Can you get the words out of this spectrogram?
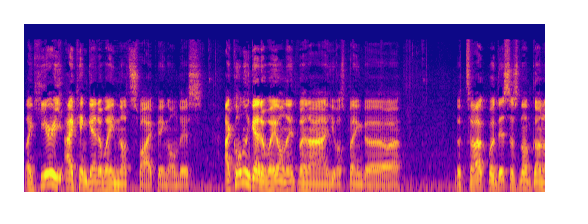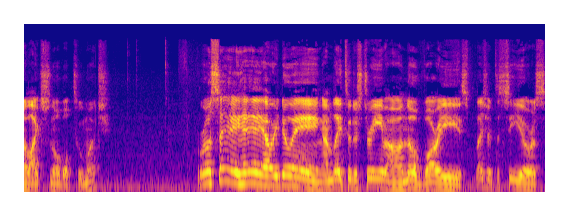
Like here, I can get away not swiping on this. I couldn't get away on it when uh, he was playing the uh, the tug, but this is not gonna like snowball too much. Rose, hey, how are you doing? I'm late to the stream. Oh, no worries. Pleasure to see you, Rose.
